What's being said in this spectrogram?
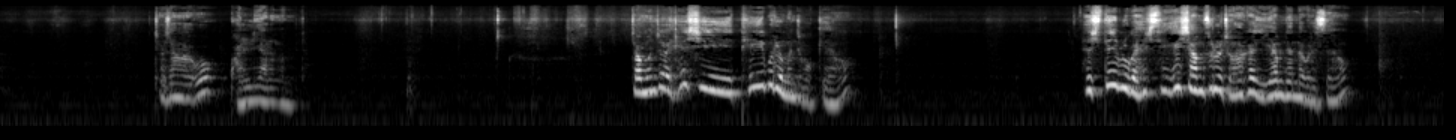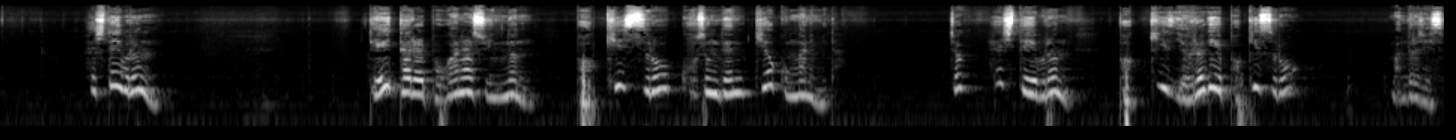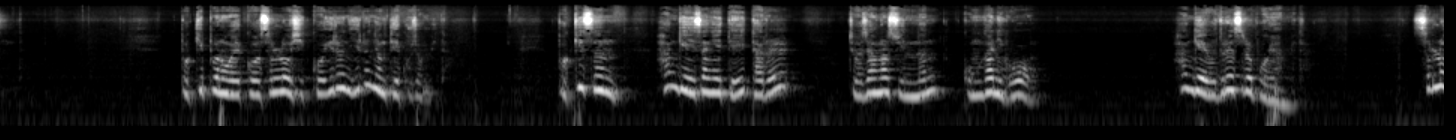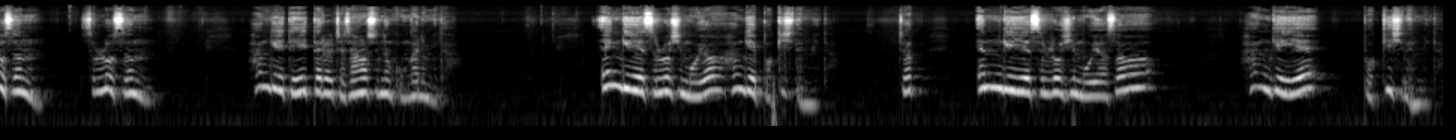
저장하고 관리하는 겁니다. 자, 먼저 해시 테이블을 먼저 볼게요. 해시 테이블과 해시, 해시 함수를 정확하게 이해하면 된다고 그랬어요. 해시 테이블은 데이터를 보관할 수 있는 버킷으로 구성된 기억 공간입니다. 즉, 해시 테이블은 버킷, 여러 개의 버킷으로 만들어져 있습니다. 버킷 번호가 있고 슬롯이 있고 이런, 이런 형태의 구조입니다. 버킷은 한 개 이상의 데이터를 저장할 수 있는 공간이고 한 개의 어드레스를 보유합니다. 슬롯은 슬롯은 한 개의 데이터를 저장할 수 있는 공간입니다. n개의 슬롯이 모여 한 개의 버킷이 됩니다. 즉 n개의 슬롯이 모여서 한 개의 버킷이 됩니다.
